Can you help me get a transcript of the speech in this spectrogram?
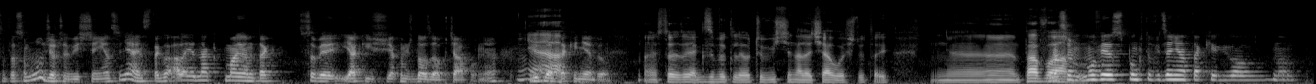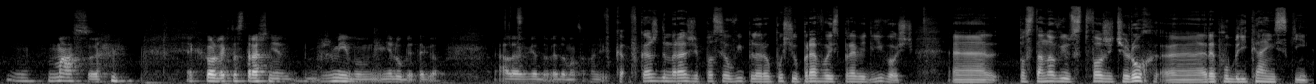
to, to są ludzie oczywiście, nie oceniając tego, ale jednak mają tak sobie jakiś, jakąś dozę obciachu, nie? nie. Hitler taki nie był. No jest to jak zwykle oczywiście naleciałość tutaj e, Pawła. Znaczy mówię z punktu widzenia takiego no, masy. Jakkolwiek to strasznie brzmi, bo nie lubię tego ale wiadomo, wiadomo o co chodzi. W, ka w, każdym razie poseł Wipler opuścił Prawo i Sprawiedliwość. E, postanowił stworzyć ruch e, republikański,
